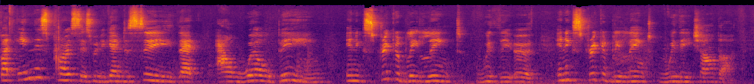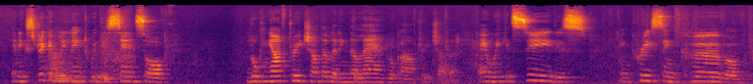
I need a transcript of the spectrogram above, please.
But in this process, we began to see that our well being inextricably linked with the earth, inextricably linked with each other, inextricably linked with this sense of looking after each other, letting the land look after each other. And we could see this increasing curve of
